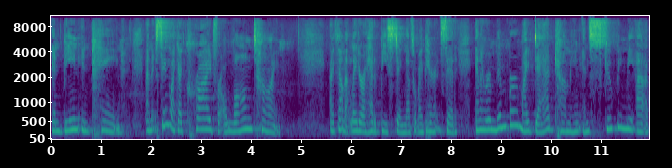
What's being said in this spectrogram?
and being in pain. And it seemed like I cried for a long time. I found out later I had a bee sting. That's what my parents said. And I remember my dad coming and scooping me up.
